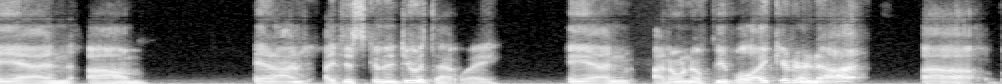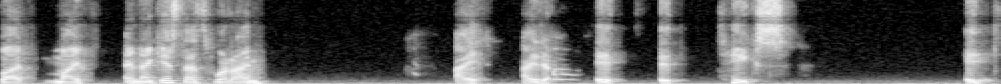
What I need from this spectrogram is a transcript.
And um and I'm I just going to do it that way. And I don't know if people like it or not. Uh, but my and I guess that's what I'm. I I don't. It it takes it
